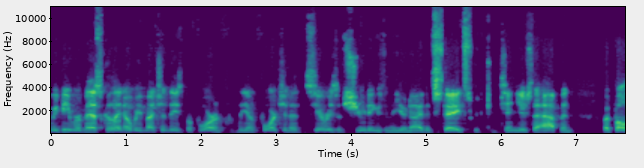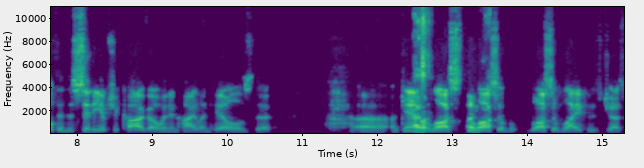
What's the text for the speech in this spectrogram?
we'd be remiss because I know we've mentioned these before. The unfortunate series of shootings in the United States, which continues to happen, but both in the city of Chicago and in Highland Hills, the uh, again the loss the loss of loss of life is just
